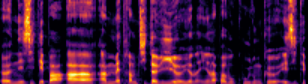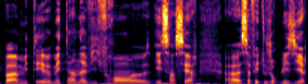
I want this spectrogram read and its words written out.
n'hésitez pas à, mettre un petit avis. Il n'y en, a pas beaucoup, donc n'hésitez pas. Mettez, mettez un avis franc et sincère. ça fait toujours plaisir.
